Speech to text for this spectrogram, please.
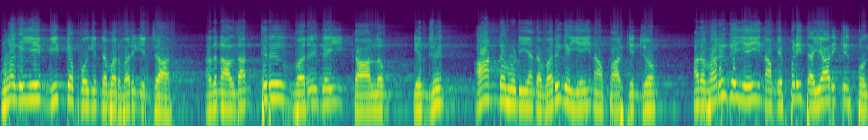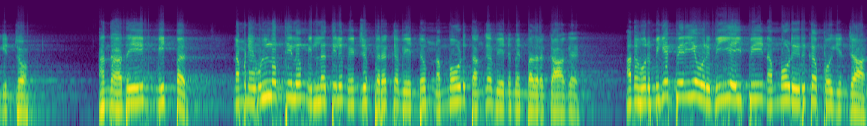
உலகையே மீட்கப் போகின்றவர் வருகின்றார். அதனால்தான் திரு வருகை காலம் என்று ஆண்டவருடைய அந்த வருகையை நாம் பார்க்கின்றோம். அந்த வருகையை நாம் எப்படி தயாரிக்கப் போகின்றோம்? அந்த அதே மீட்பர். நம்முடைய உள்ளத்திலும் இல்லத்திலும் என்றும் பிறக்க வேண்டும் நம்மோடு தங்க வேண்டும் என்பதற்காக. அந்த ஒரு மிகப்பெரிய ஒரு விஐபி நம்மோடு இருக்கப் போகின்றார்.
